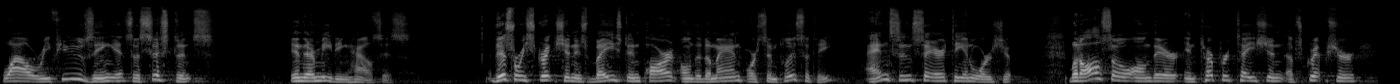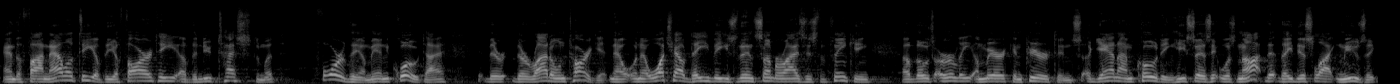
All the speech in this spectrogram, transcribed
while refusing its assistance in their meeting houses. This restriction is based in part on the demand for simplicity and sincerity in worship but also on their interpretation of Scripture and the finality of the authority of the New Testament for them, end quote. I, they're, they're right on target. Now, now, watch how Davies then summarizes the thinking of those early American Puritans. Again, I'm quoting. He says, It was not that they disliked music,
